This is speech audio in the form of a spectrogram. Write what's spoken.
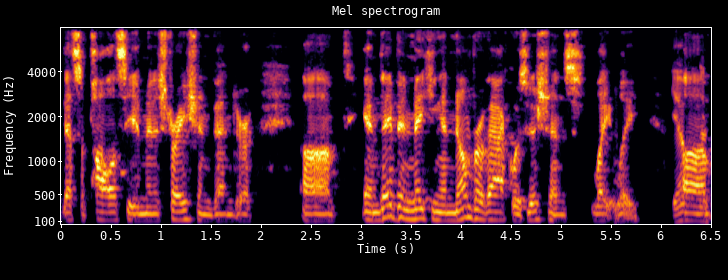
That's a policy administration vendor, um, and they've been making a number of acquisitions lately. Yep. Um,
